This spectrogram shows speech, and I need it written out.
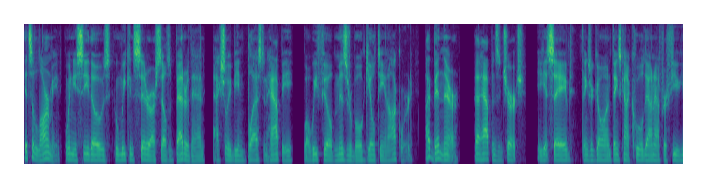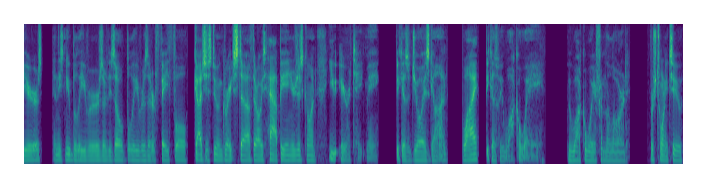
It's alarming when you see those whom we consider ourselves better than actually being blessed and happy while we feel miserable, guilty, and awkward. I've been there. That happens in church. You get saved, things are going, things kind of cool down after a few years, and these new believers or these old believers that are faithful, God's just doing great stuff. They're always happy, and you're just going, You irritate me because the joy is gone. Why? Because we walk away we walk away from the Lord. Verse 22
